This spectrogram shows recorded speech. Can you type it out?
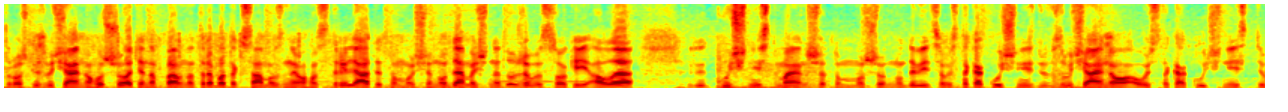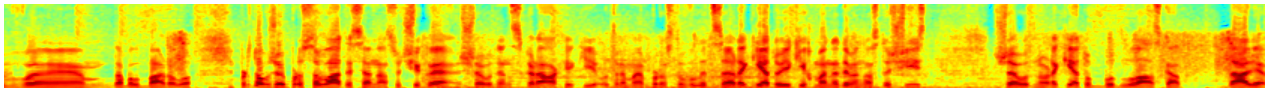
трошки звичайного шоті, напевно, треба так само з нього стріляти, тому що ну демедж не дуже високий, але кучність менша, тому що, ну дивіться, ось така кучність в звичайного, а ось така кучність в е, даблбарелу. Продовжую просуватися. Нас очікує ще один скрах, який отримає просто в лице ракету, яких в мене 96. Ще одну ракету, будь ласка. Далі.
